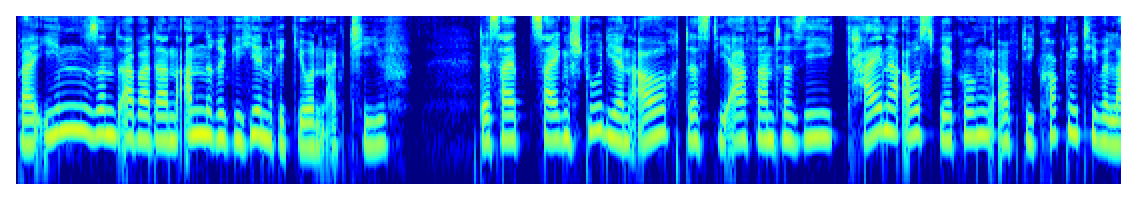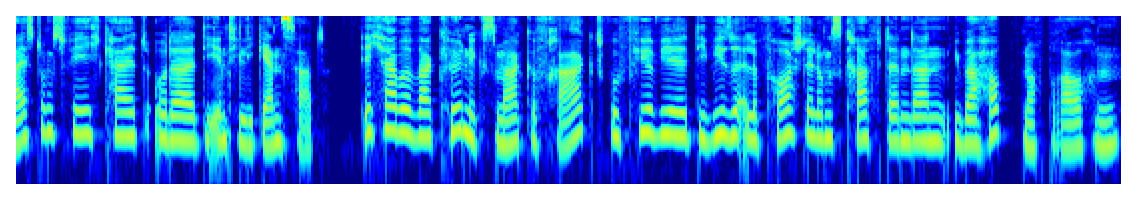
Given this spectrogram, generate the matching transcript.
Bei ihnen sind aber dann andere Gehirnregionen aktiv. Deshalb zeigen Studien auch, dass die A-Fantasie keine Auswirkungen auf die kognitive Leistungsfähigkeit oder die Intelligenz hat. Ich habe war Königsmark gefragt, wofür wir die visuelle Vorstellungskraft denn dann überhaupt noch brauchen.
